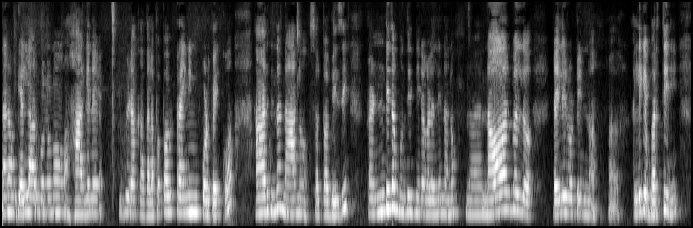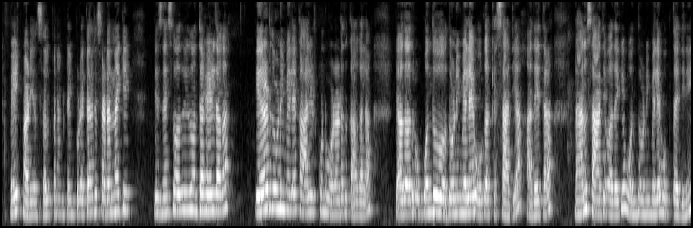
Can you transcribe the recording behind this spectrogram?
ನಾನು ಅವ್ರಿಗೆಲ್ಲರಿಗೂ ಹಾಗೇ ಬಿಡೋಕ್ಕಾಗಲ್ಲ. ಪಾಪ ಅವ್ರು ಟ್ರೈನಿಂಗ್ ಕೊಡಬೇಕು. ಆದ್ದರಿಂದ ನಾನು ಸ್ವಲ್ಪ ಬ್ಯುಸಿ ಖಂಡಿತ ಮುಂದಿನ ದಿನಗಳಲ್ಲಿ ನಾನು ನಾರ್ಮಲ್ ಡೈಲಿ ರೊಟೀನ್ ಅಲ್ಲಿಗೆ ಬರ್ತೀನಿ. ವೆಯ್ಟ್ ಮಾಡಿ ಒಂದು ಸ್ವಲ್ಪ ನಂಗೆ ಟೈಮ್ ಕೊಡು. ಯಾಕಂದರೆ ಸಡನ್ನಾಗಿ ಬಿಸ್ನೆಸ್ಸು ಅದು ಅಂತ ಹೇಳಿದಾಗ, ಎರಡು ದೋಣಿ ಮೇಲೆ ಕಾಲಿಟ್ಕೊಂಡು ಓಡಾಡೋದಕ್ಕಾಗಲ್ಲ. ಯಾವುದಾದ್ರೂ ಒಂದು ದೋಣಿ ಮೇಲೆ ಹೋಗೋಕ್ಕೆ ಸಾಧ್ಯ. ಅದೇ ಥರ ನಾನು ಸಾಧ್ಯವಾದಾಗೆ ಒಂದು ದೋಣಿ ಮೇಲೆ ಹೋಗ್ತಾ ಇದ್ದೀನಿ.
